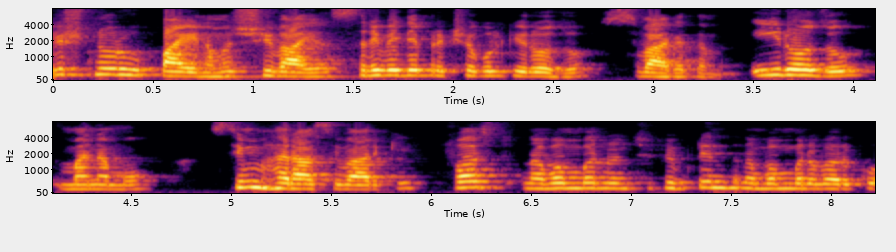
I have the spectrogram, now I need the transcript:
విష్ణు రూపాయ నమ శివాయ. శ్రీవేది ప్రేక్షకులకి ఈరోజు స్వాగతం. ఈ రోజు మనము సింహరాశి వారికి ఫస్ట్ నవంబర్ నుంచి ఫిఫ్టీన్త్ నవంబర్ వరకు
